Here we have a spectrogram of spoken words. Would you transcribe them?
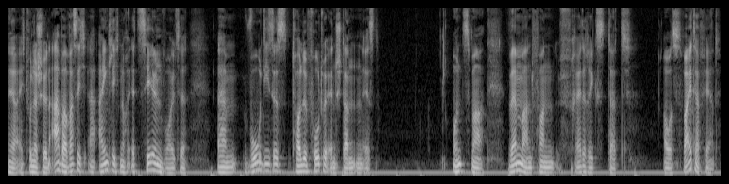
Ja, echt wunderschön. Aber was ich äh, eigentlich noch erzählen wollte, ähm, wo dieses tolle Foto entstanden ist. Und zwar, wenn man von Frederikstadt aus weiterfährt,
